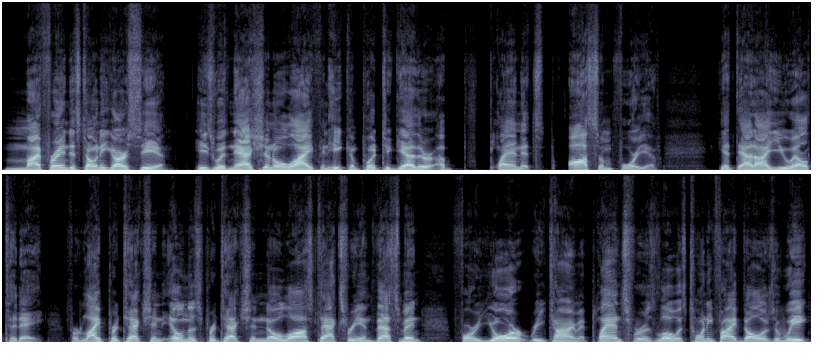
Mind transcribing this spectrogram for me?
My friend is Tony Garcia. He's with National Life, and he can put together a plan that's awesome for you. Get that IUL today for life protection, illness protection, no loss, tax free investment for your retirement. Plans for as low as $25 a week.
